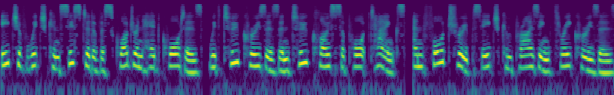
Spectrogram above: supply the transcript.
each of which consisted of a squadron headquarters, with two cruisers and two close support tanks, and four troops each comprising three cruisers.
